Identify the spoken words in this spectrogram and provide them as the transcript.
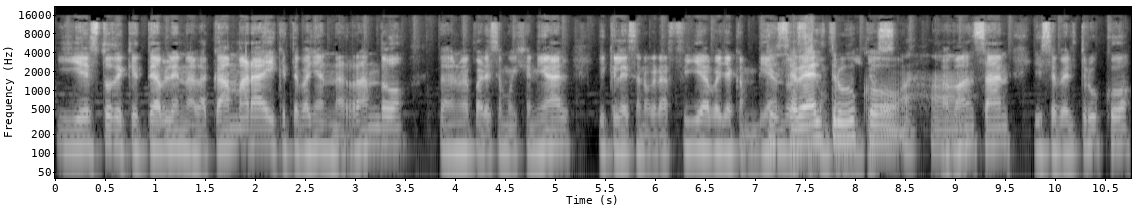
Y esto de que te hablen a la cámara y que te vayan narrando, también me parece muy genial. Y que la escenografía vaya cambiando. Que se ve el truco. Avanzan y se ve el truco.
